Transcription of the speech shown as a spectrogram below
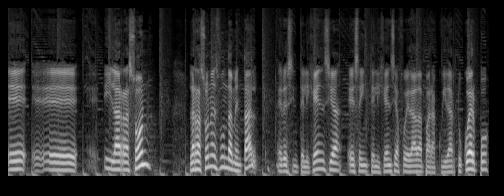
y la razón, la razón es fundamental eres inteligencia, esa inteligencia fue dada para cuidar tu cuerpo,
